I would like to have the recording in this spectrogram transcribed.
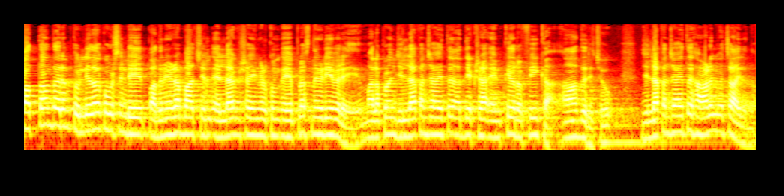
പത്താം തരം തുല്യതാ കോഴ്സിന്റെ പതിനേഴാം ബാച്ചിൽ എല്ലാ വിഷയങ്ങൾക്കും എ പ്ലസ് നേടിയവരെ മലപ്പുറം ജില്ലാ പഞ്ചായത്ത് അധ്യക്ഷ എം കെ റഫീഖ ആദരിച്ചു. ജില്ലാ പഞ്ചായത്ത് ഹാളിൽ വെച്ചായിരുന്നു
